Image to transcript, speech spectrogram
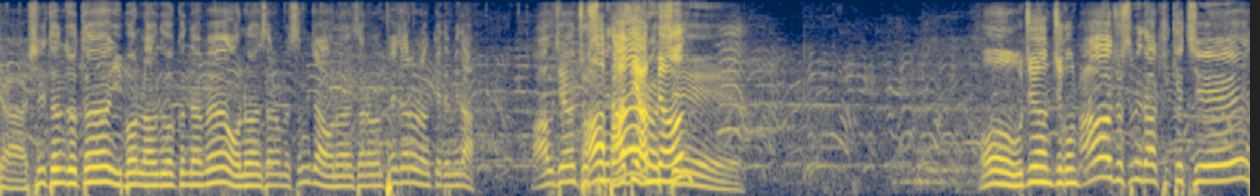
자 실튼 좋든 이번 라운드가 끝나면 어느 한 사람은 승자 어느 한 사람은 패자로 남게 됩니다 아우재현 좋습니다 바디 앞면. 그렇지. 어 우재현 지금 아 좋습니다 킥캐치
